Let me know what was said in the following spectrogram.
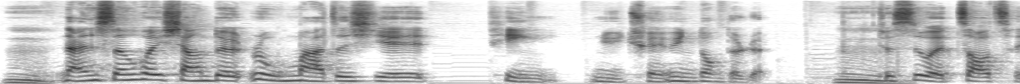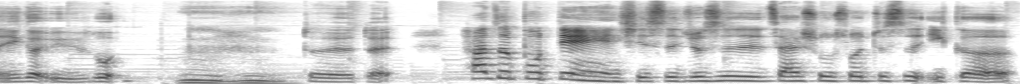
嗯男生会相对辱骂这些挺女权运动的人，嗯，就是会造成一个舆论。嗯嗯对对对，他这部电影其实就是在说说，就是一个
